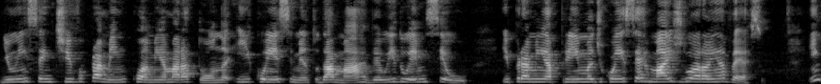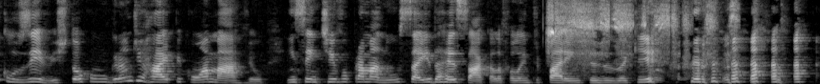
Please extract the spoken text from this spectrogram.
e um incentivo para mim com a minha maratona e conhecimento da Marvel e do MCU, e para minha prima de conhecer mais do Aranha Verso. Inclusive, estou com um grande hype com a Marvel. Incentivo para Manu sair da ressaca. Ela falou entre parênteses aqui.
